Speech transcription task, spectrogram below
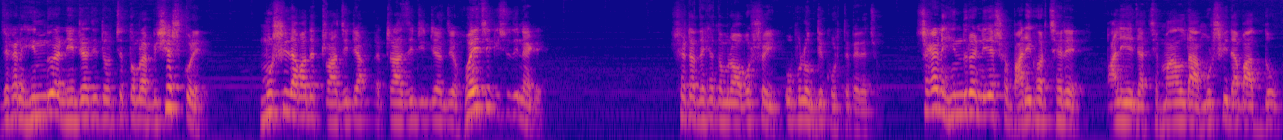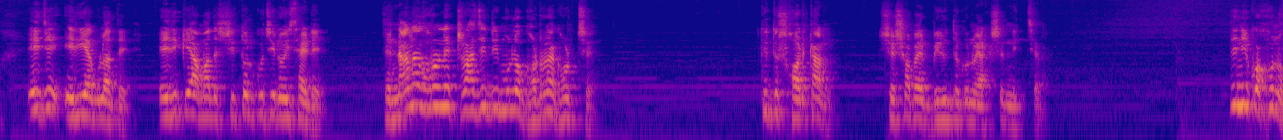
যেখানে হিন্দুরা নির্যাতিত হচ্ছে, তোমরা বিশেষ করে মুর্শিদাবাদের ট্রাজিটা ট্রাজেডিটা যে হয়েছে কিছুদিন আগে, সেটা দেখে তোমরা অবশ্যই উপলব্ধি করতে পেরেছ। সেখানে হিন্দুরা নিজস্ব বাড়িঘর ছেড়ে পালিয়ে যাচ্ছে, মালদা, মুর্শিদাবাদ এই যে এরিয়াগুলোতে, এদিকে আমাদের শীতলকুচির ওই সাইডে যে নানা ধরনের ট্রাজেডিমূলক ঘটনা ঘটছে, কিন্তু সরকার সেসবের বিরুদ্ধে কোনো অ্যাকশন নিচ্ছে না। তিনি কখনো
